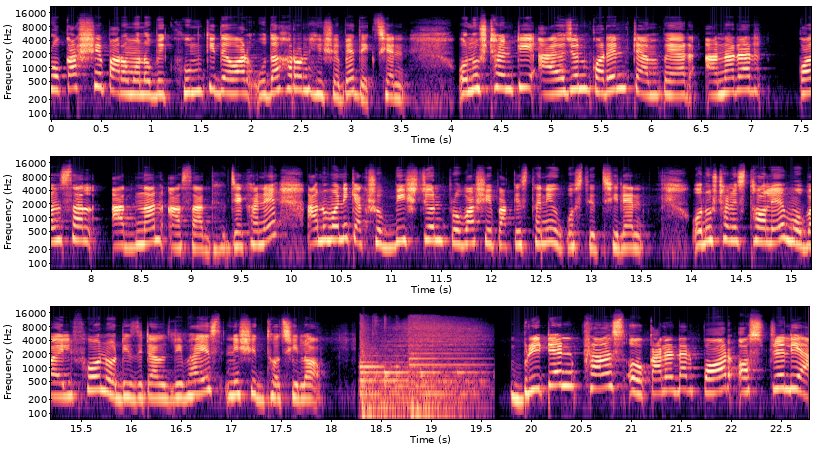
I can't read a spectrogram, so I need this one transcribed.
প্রকাশ্যে পারমাণবিক হুমকি দেওয়ার উদাহরণ হিসেবে দেখছেন। অনুষ্ঠানটি আয়োজন করেন Tampere honorary consul Adnan Asad, যেখানে আনুমানিক একশো বিশ জন প্রবাসী পাকিস্তানি উপস্থিত ছিলেন। অনুষ্ঠানস্থলে মোবাইল ফোন ও ডিজিটাল ডিভাইস নিষিদ্ধ ছিল। ব্রিটেন, ফ্রান্স ও কানাডার পর অস্ট্রেলিয়া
